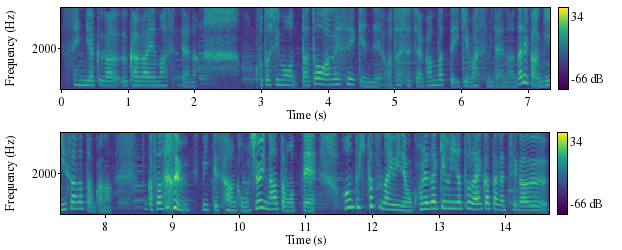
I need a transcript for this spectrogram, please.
戦略が伺えますみたいな今年も打倒安倍政権で私たちは頑張っていきますみたいな誰かの議員さんだったのかな？なんかそんなの見てさん面白いなと思ってほんと一つの意味でもこれだけみんな捉え方が違う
